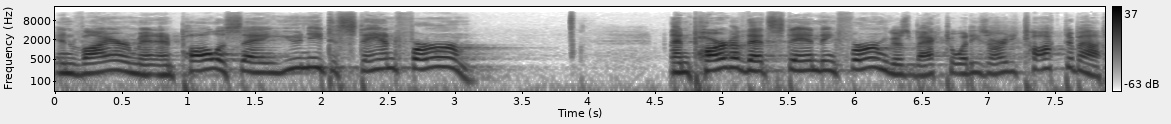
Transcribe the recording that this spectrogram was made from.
environment. And Paul is saying, you need to stand firm. And part of that standing firm goes back to what he's already talked about.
